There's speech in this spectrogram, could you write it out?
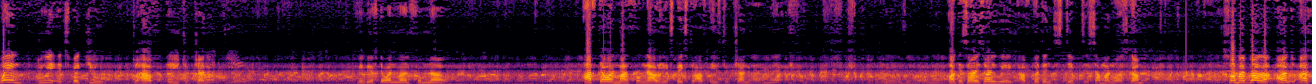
when do we expect you to have a YouTube channel? Maybe after one month from now. After one month from now, he expects to have a YouTube channel. Okay, sorry, sorry, we have gotten disturbed. Someone who has come. So, my brother, I want to ask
